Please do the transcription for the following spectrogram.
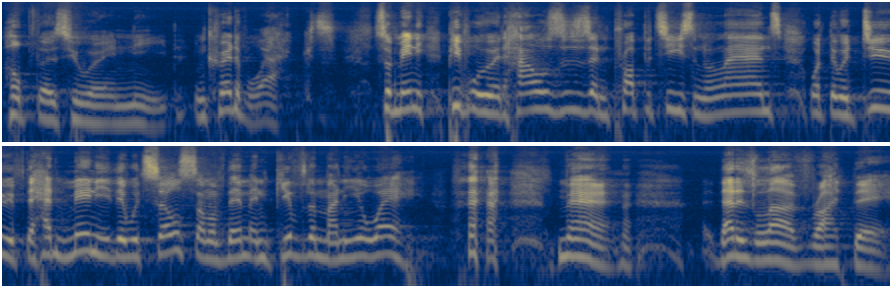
help those who were in need. Incredible act. So many people who had houses and properties and lands, what they would do, if they had many, they would sell some of them and give the money away. Man, that is love right there.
